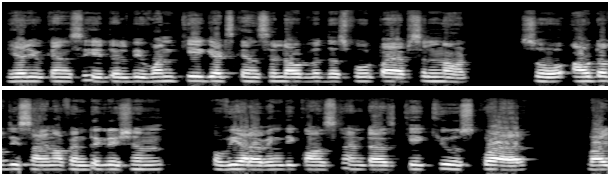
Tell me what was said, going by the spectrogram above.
here you can see it will be 1 k gets cancelled out with this 4 pi epsilon naught. So out of the sign of integration we are having the constant as kq square by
